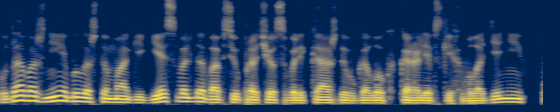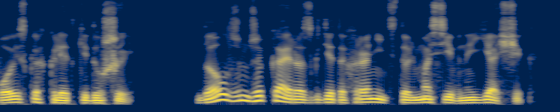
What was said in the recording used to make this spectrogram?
Куда важнее было, что маги Гесвальда вовсю прочесывали каждый уголок королевских владений в поисках клетки души. Должен же Кайрос где-то хранить столь массивный ящик.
